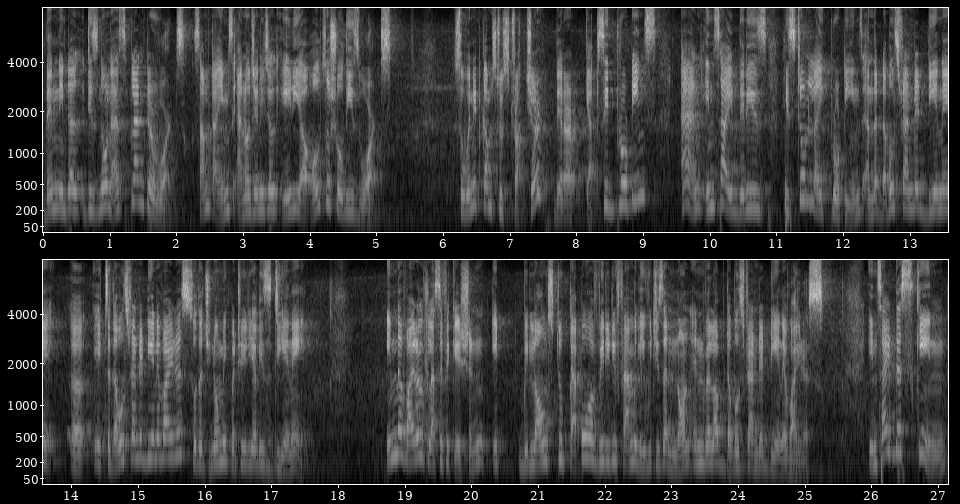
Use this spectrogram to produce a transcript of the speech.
Then it, is known as plantar warts. Sometimes anogenital area also show these warts. So when it comes to structure, there are capsid proteins and inside there is histone like proteins and the double stranded DNA uh, it's a double stranded DNA virus so the genomic material is DNA in the viral classification it belongs to Papoviridae family which is a non-enveloped double stranded DNA virus. Inside the skin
